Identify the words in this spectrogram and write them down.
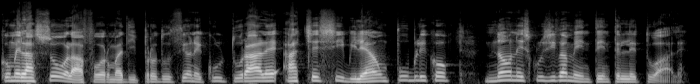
come la sola forma di produzione culturale accessibile a un pubblico non esclusivamente intellettuale.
